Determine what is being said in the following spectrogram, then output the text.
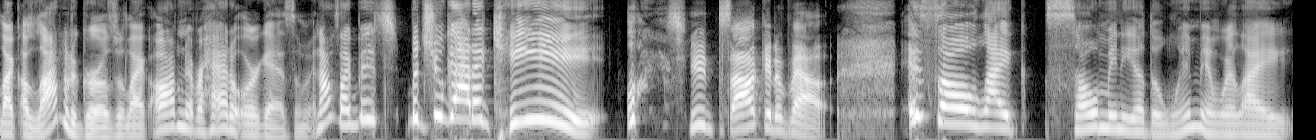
like a lot of the girls are like oh i've never had an orgasm and i was like bitch but you got a kid. What you talking about? And so like so many of the women were like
